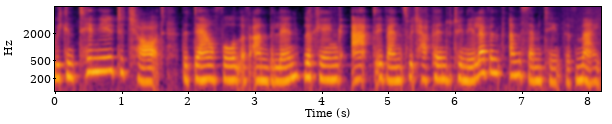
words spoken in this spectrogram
we continue to chart the downfall of Anne Boleyn, looking at events which happened between the 11th and the 17th of May.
